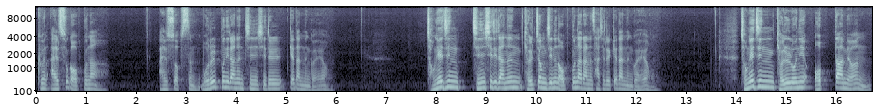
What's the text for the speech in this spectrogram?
그건 알 수가 없구나. 알 수 없음, 모를 뿐이라는 진실을 깨닫는 거예요. 정해진 진실이라는 결정지는 없구나라는 사실을 깨닫는 거예요. 정해진 결론이 없다면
